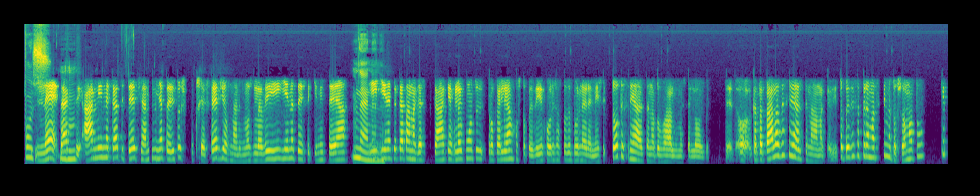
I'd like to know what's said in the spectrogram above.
Πώς... Ναι, εντάξει. Αν είναι κάτι τέτοιο, αν είναι μια περίπτωση που ξεφεύγει ο αυνανισμό, δηλαδή ή γίνεται σε κοινή θέα ναι, ναι, ή ναι. γίνεται καταναγκαστικά και βλέπουμε ότι προκαλεί άγχος στο παιδί, χωρίς αυτό δεν μπορεί να ερεμήσει, τότε χρειάζεται να το βάλουμε σε λόγια. Ε, κατά τα άλλα, δεν χρειάζεται να ανακαλύψει. Το παιδί θα πειραματιστεί με το σώμα του και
